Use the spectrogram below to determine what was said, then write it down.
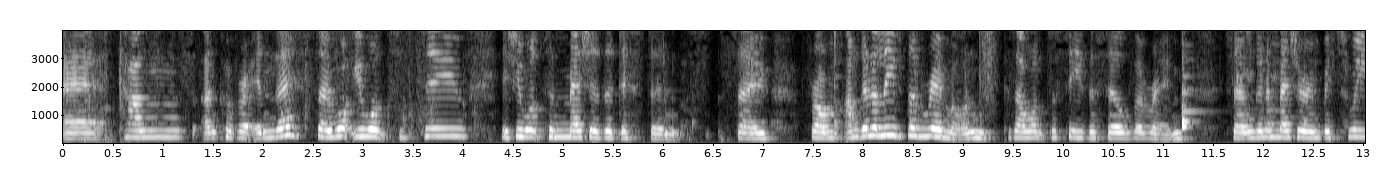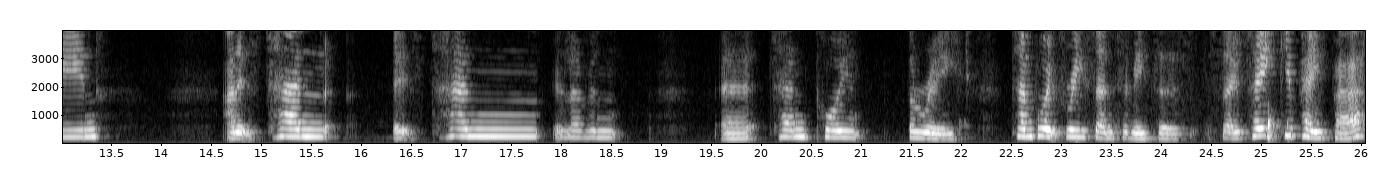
uh, cans and cover it in this. So what you want to do is you want to measure the distance. So from, I'm going to leave the rim on because I want to see the silver rim. So I'm going to measure in between and it's 10, it's 10, 11, uh, 10.3 10.3 centimetres. So take your paper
